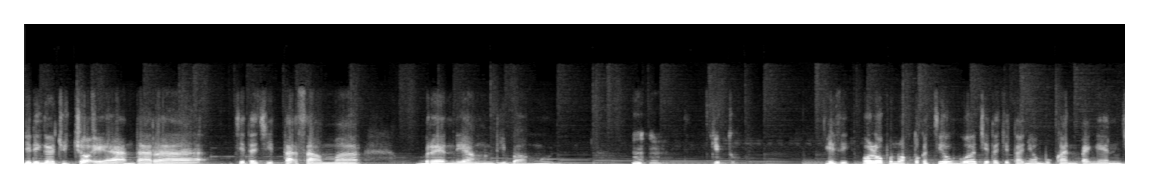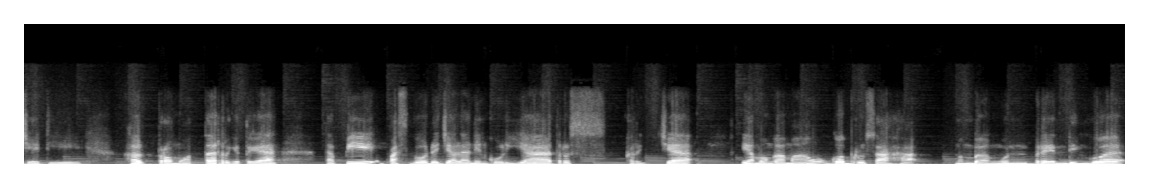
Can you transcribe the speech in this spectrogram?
Jadi nggak cocok ya antara cita-cita sama brand yang dibangun Mm-mm, gitu. Iya sih, walaupun waktu kecil gue cita-citanya bukan pengen jadi health promoter gitu ya, tapi pas gue udah jalanin kuliah terus kerja, ya mau nggak mau gue berusaha membangun branding gue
